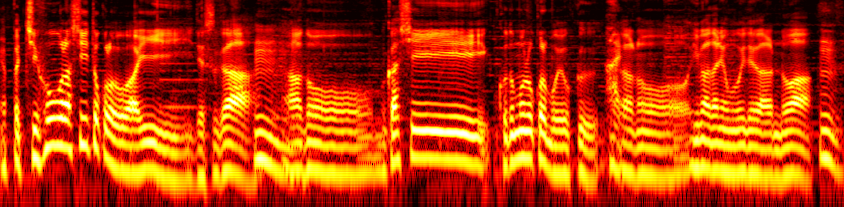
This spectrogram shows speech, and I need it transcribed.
やっぱり地方らしいところはいいですが、うんあの昔子供の頃もよく、はいあの未だに思い出があるのは、うん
